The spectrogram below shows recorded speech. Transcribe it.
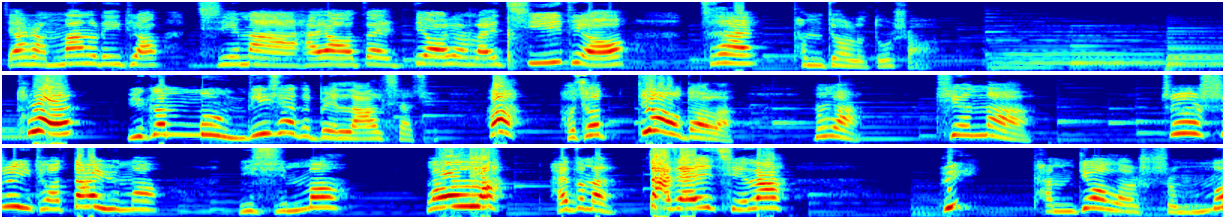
加上妈妈的一条，起码还要再钓上来七条。猜他们钓了多少？突然，鱼竿猛地一下子被拉了下去，啊，好像钓到了！妈妈，天哪，这是一条大鱼吗？你行吗？来来来，孩子们，大家一起拉！嘿，他们钓了什么？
